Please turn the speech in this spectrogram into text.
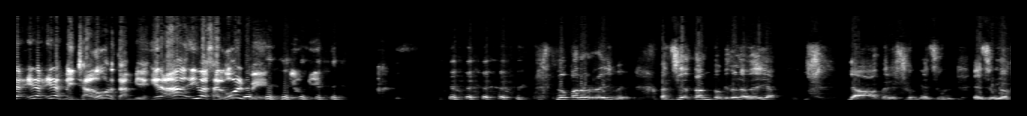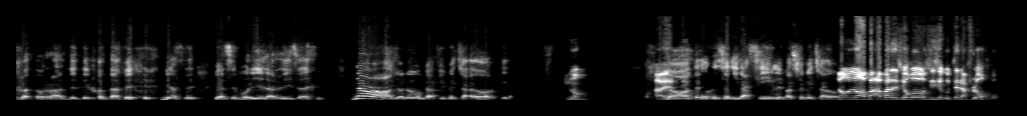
Era, era, eras mechador también, era, ah, ibas al golpe. No paro de reírme. Hacía tanto que no las veía. No, pero es un, es un, es un loco atorrante, TJB. Me hace, me hace morir de la risa. No, yo nunca fui mechador. mira. no. A ver, No, tenés que ser irascible para ser mechador. no, no, apa- aparte, si vos dice que usted era flojo.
